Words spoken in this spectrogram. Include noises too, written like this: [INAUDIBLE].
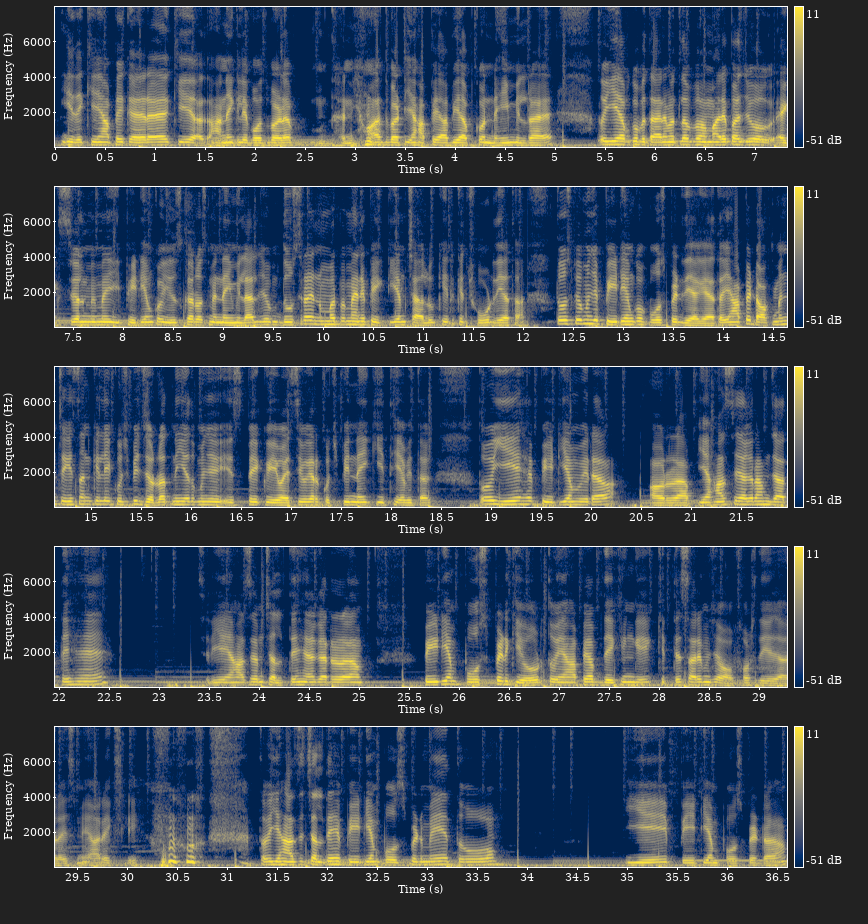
ये देखिए, यहाँ पे कह रहा है कि आने के लिए बहुत बड़ा धन्यवाद बट यहाँ पे अभी आपको नहीं मिल रहा है। तो ये आपको बता रहे हैं मतलब हमारे पास जो एक्चुअल में मैं पेटीएम को यूज़ कर, उसमें नहीं मिला। जो दूसरा नंबर पर मैंने पेटीएम चालू करके छोड़ दिया था तो उस पर मुझे पेटीएम को पोस्ट पेड दिया गया था। यहाँ पर डॉक्यूमेंटेशन के लिए कुछ भी ज़रूरत नहीं है तो मुझे इस पर के वगैरह कुछ भी नहीं की थी अभी तक। तो ये है पेटीएम मेरा, और आप यहाँ से अगर हम जाते हैं, चलिए यहाँ से हम चलते हैं। अगर पेटीएम पोस्टपेड की ओर तो यहाँ पे आप देखेंगे कितने सारे मुझे ऑफर्स दिए जा रहे हैं इसमें यार एक्चुअली [LAUGHS] तो यहाँ से चलते हैं पेटीएम पोस्टपेड में तो ये पेटीएम पोस्टपेड रहा।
